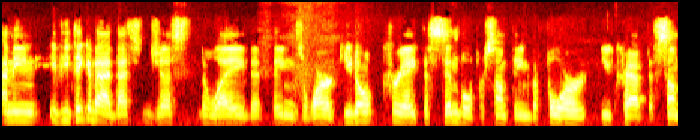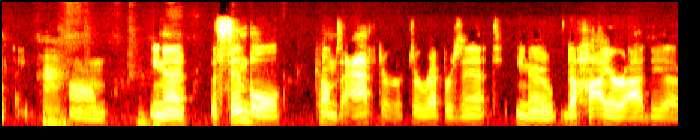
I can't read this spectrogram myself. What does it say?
I mean, if you think about it, that's just the way that things work. You don't create the symbol for something before you have the something. Hmm. Um, you know, the symbol comes after to represent, you know, the higher idea.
